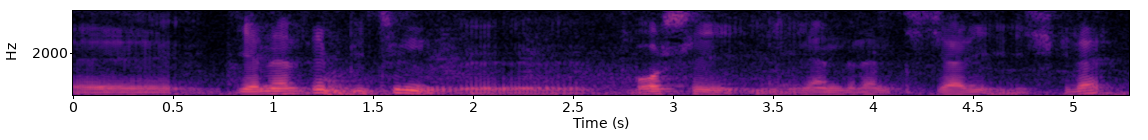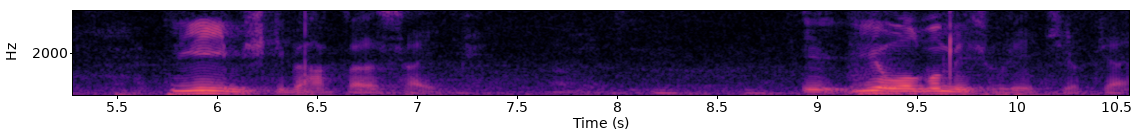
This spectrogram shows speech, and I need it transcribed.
e, genelde bütün e, borsayı ilgilendiren ticari ilişkiler üyeymiş gibi haklara sahip. E, üye olma mecburiyeti yok yani.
